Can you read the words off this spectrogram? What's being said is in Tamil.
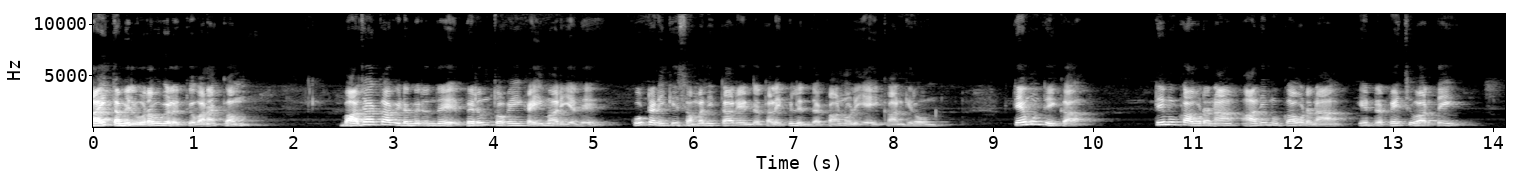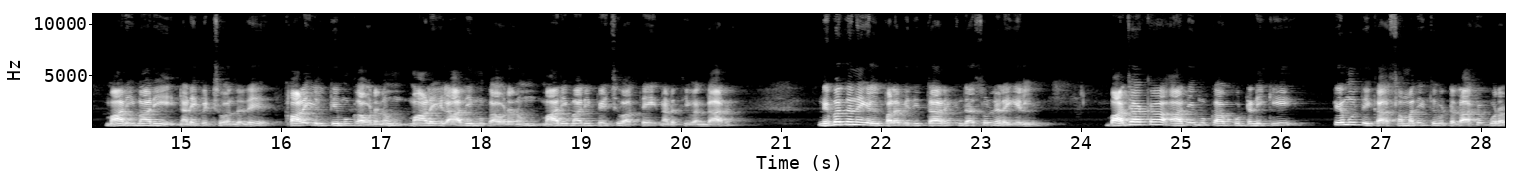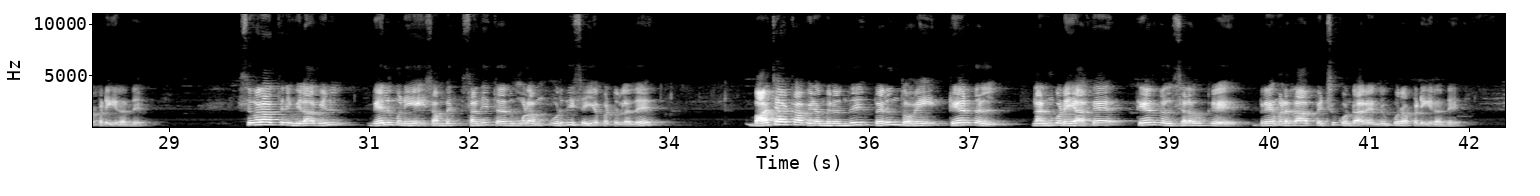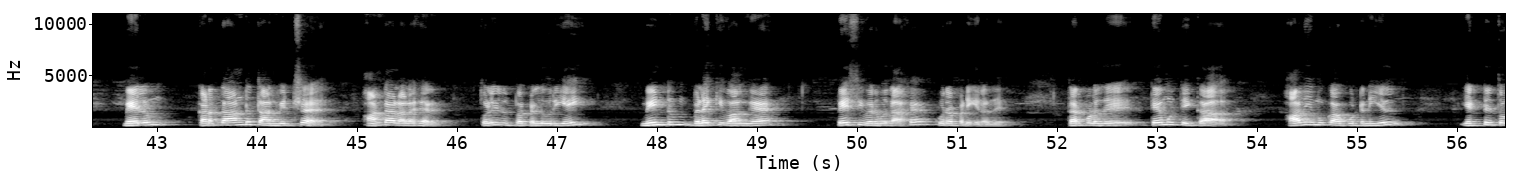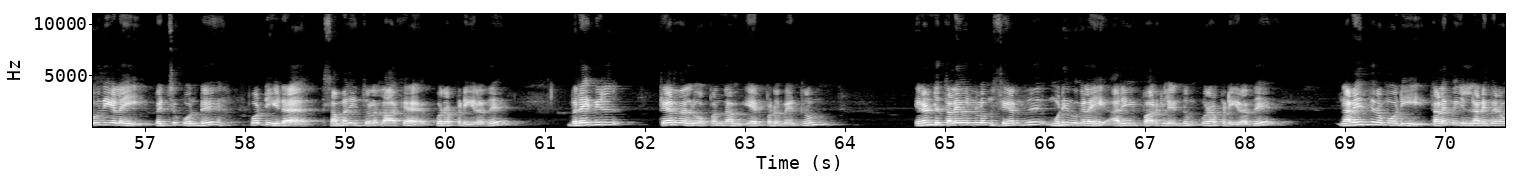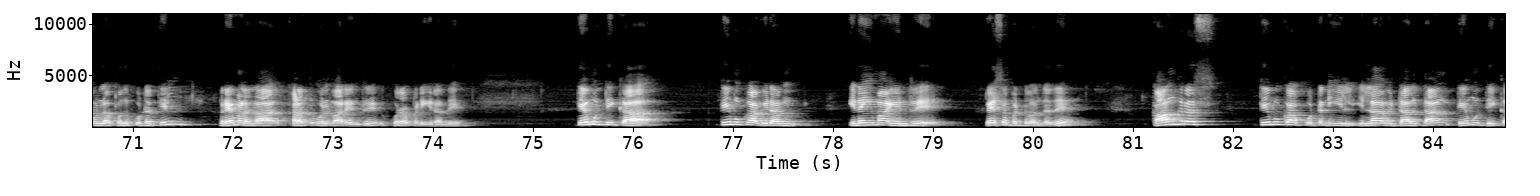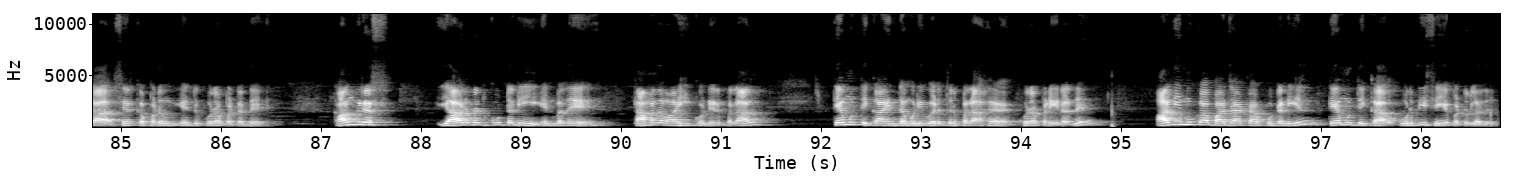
தாய் தமிழ் உறவுகளுக்கு வணக்கம். பாஜகவிடமிருந்து பெரும் தொகை கைமாறியது கூட்டணிக்கு சம்மதித்தார் என்ற தலைப்பில் இந்த காணொளியை காண்கிறோம். தேமுதிக திமுகவுடனா அதிமுகவுடனா என்ற பேச்சுவார்த்தை மாறி மாறி நடைபெற்று வந்தது. காலையில் திமுகவுடனும் மாலையில் அதிமுகவுடனும் மாறி மாறி பேச்சுவார்த்தை நடத்தி வந்தார். நிபந்தனைகள் பல விதித்தார். இந்த சூழ்நிலையில் பாஜக அதிமுக கூட்டணிக்கு தேமுதிக சம்மதித்து விட்டதாக கூறப்படுகிறது. சிவராத்திரி விழாவில் வேலுமணியை சந்தித்ததன் மூலம் உறுதி செய்யப்பட்டுள்ளது. பாஜகவிடமிருந்து பெருந்தொகை தேர்தல் நன்கொடையாக தேர்தல் செலவுக்கு பிரேமலதா பெற்றுக்கொண்டார் என்று கூறப்படுகிறது. மேலும் கடந்த ஆண்டு தான் விற்ற ஆண்டாள் அழகர் தொழில்நுட்ப கல்லூரியை மீண்டும் விலக்கி வாங்க பேசி வருவதாக கூறப்படுகிறது. தற்பொழுது தேமுதிக அதிமுக கூட்டணியில் எட்டு தொகுதிகளை பெற்றுக்கொண்டு போட்டியிட சம்மதித்துள்ளதாக கூறப்படுகிறது. விரைவில் தேர்தல் ஒப்பந்தம் ஏற்படும் என்றும் இரண்டு தலைவர்களும் சேர்ந்து முடிவுகளை அறிவிப்பார்கள் என்றும் கூறப்படுகிறது. நரேந்திர மோடி தலைமையில் நடைபெறவுள்ள பொதுக்கூட்டத்தில் பிரேமலதா கலந்து கொள்வார் என்று கூறப்படுகிறது. தேமுதிக திமுகவிடம் இணையுமா என்று பேசப்பட்டு வந்தது. காங்கிரஸ் திமுக கூட்டணியில் இல்லாவிட்டால் தான் தேமுதிக சேர்க்கப்படும் என்று கூறப்பட்டது. காங்கிரஸ் யாருடன் கூட்டணி என்பது தாமதமாகி கொண்டிருப்பதால் தேமுதிக இந்த முடிவு எடுத்திருப்பதாக கூறப்படுகிறது. அதிமுக பாஜக கூட்டணியில் தேமுதிக உறுதி செய்யப்பட்டுள்ளது.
